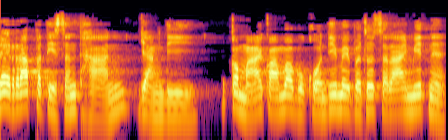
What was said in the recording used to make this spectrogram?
ได้รับปฏิสันฐานอย่างดี ก็หมายความว่าบุคคลที่ไม่ประทุษร้ายมิตรเนี่ย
